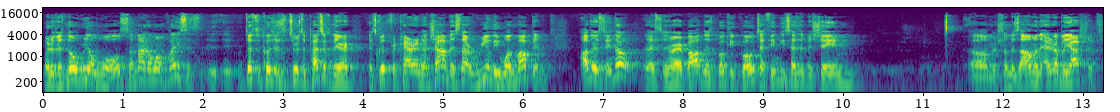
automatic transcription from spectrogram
But if there's no real walls, I'm not in one place. It's, it, it, just because there's a tourist of Pesach there, it's good for carrying on Shabbos. It's not really one makim. Others say no. And I in this book he quotes, I think he says it b'shem um, Rishon Zalman and Rabbi Yashiv,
